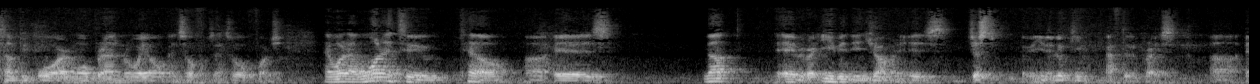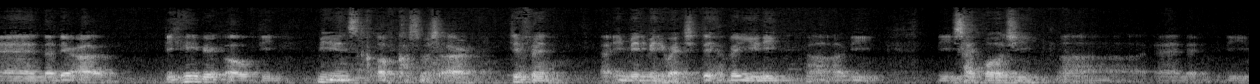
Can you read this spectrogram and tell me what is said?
Some people are more brand loyal, and so forth and so forth. And what I wanted to tell uh, is not everybody, even in Germany, is just you know looking after the price. Uh, and uh, there are behavior of the millions of customers are different uh, in many many ways. They have very unique uh, the the psychology uh, and the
